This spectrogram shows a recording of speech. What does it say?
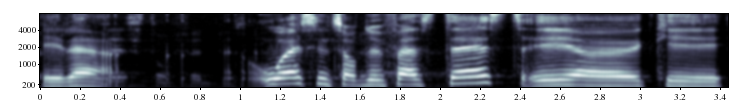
Et là, ouais, c'est une sorte de phase test et qui est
